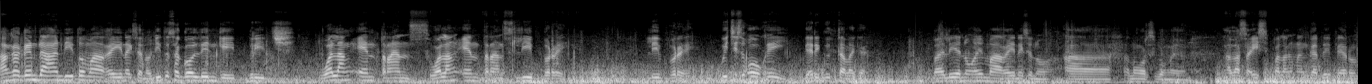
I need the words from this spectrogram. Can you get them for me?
Ang kagandahan dito mga kainags ano, dito sa Golden Gate Bridge walang entrance walang entrance libre libre which is okay very good talaga Bali ano ngayon mga kainags ano, ah, anong oras ba ngayon? Alas 6 pa lang ng gabi pero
